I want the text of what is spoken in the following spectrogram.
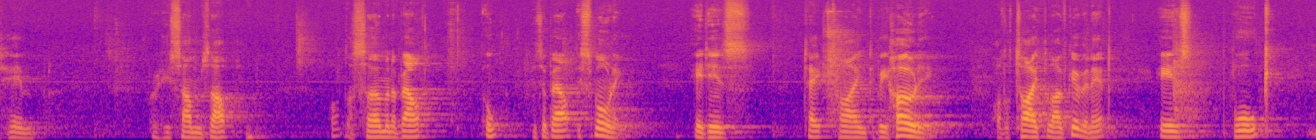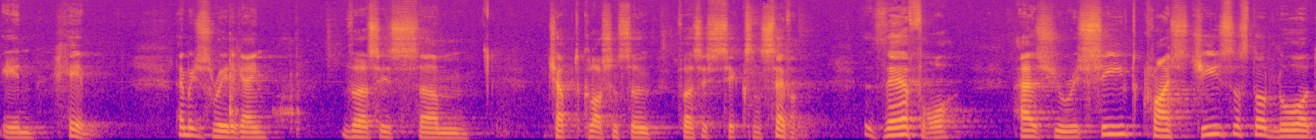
hymn really sums up what the sermon about oh, is about this morning. It is Take Time to Be Holy, or the title I've given it is Walk in Him. Let me just read again verses, um, chapter Colossians 2, verses 6 and 7. Therefore, as you received Christ Jesus the Lord,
